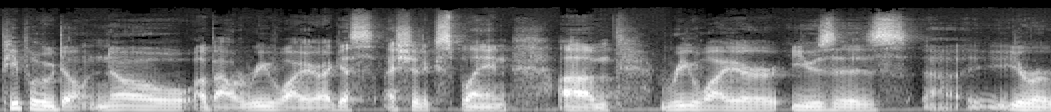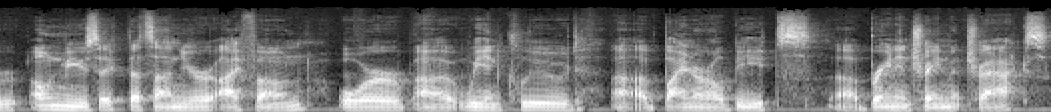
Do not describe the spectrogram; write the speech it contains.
people who don't know about Rewire, I guess I should explain. Um, Rewire uses uh, your own music that's on your iPhone, or uh, we include uh, binaural beats, uh, brain entrainment tracks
